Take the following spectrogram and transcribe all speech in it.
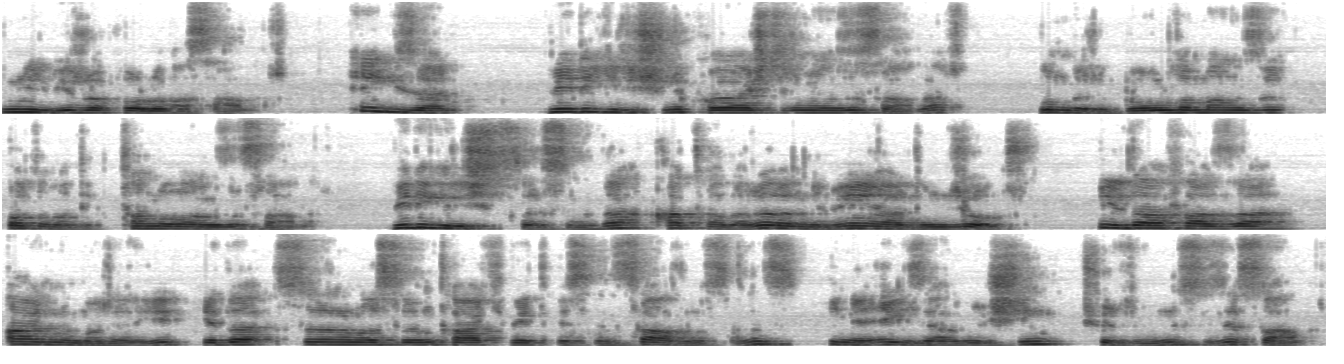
ünlü bir raporlama sağlar. Excel veri girişini kolaylaştırmanızı sağlar. Bunları doğrulamanızı, otomatik tanımlamanızı sağlar. Veri girişi sırasında da hataları önlemeye yardımcı olur. Bir daha fazla aynı numarayı ya da sıra numarasını takip etmesini sağlıyorsanız yine Excel bu işin çözümünü size sağlar.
